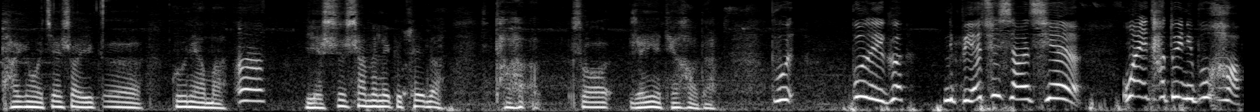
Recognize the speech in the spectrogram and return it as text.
他给我介绍一个姑娘吗？嗯，也是上面那个村的，他说人也挺好的。不，不，李哥，你别去相亲，万一他对你不好，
